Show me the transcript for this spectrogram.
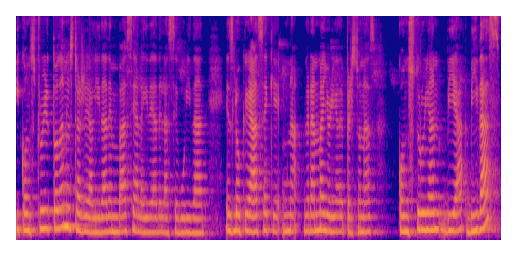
y construir toda nuestra realidad en base a la idea de la seguridad es lo que hace que una gran mayoría de personas construyan vidas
